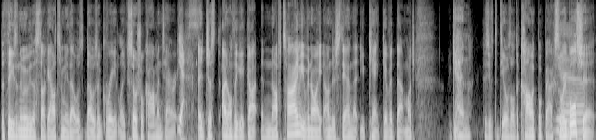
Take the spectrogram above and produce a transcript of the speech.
the things in the movie that stuck out to me. That was that was a great like social commentary. Yes. it just I don't think it got enough time, even though I understand that you can't give it that much. Again, because you have to deal with all the comic book backstory Yeah. bullshit.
